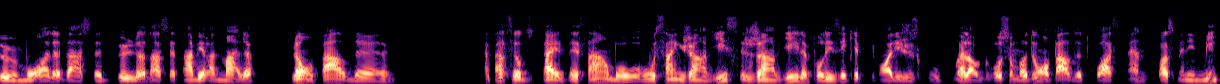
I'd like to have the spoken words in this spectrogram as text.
deux mois là, dans cette bulle-là, dans cet environnement-là. Là, on parle de à partir du 13 décembre au, 5 janvier, 6 janvier, là, pour les équipes qui vont aller jusqu'au bout. Alors, grosso modo, on parle de trois semaines, trois semaines et demie.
